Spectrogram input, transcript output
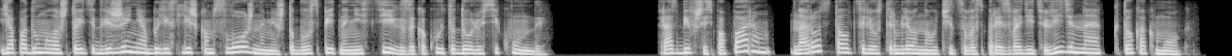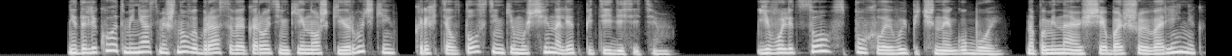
Я подумала, что эти движения были слишком сложными, чтобы успеть нанести их за какую-то долю секунды. Разбившись по парам, народ стал целеустремленно учиться воспроизводить увиденное кто как мог. Недалеко от меня, смешно выбрасывая коротенькие ножки и ручки, кряхтел толстенький мужчина лет 50. Его лицо с пухлой выпеченной губой, напоминающее большой вареник,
